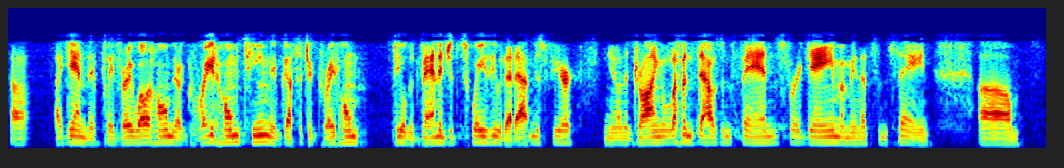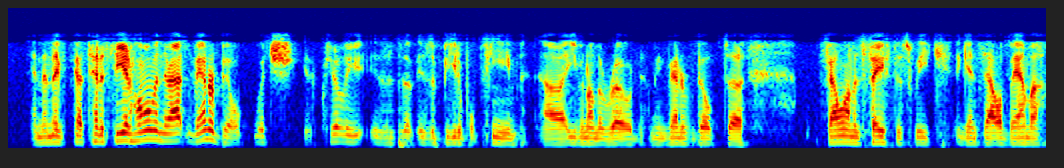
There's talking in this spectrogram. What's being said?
Uh, again, they've played very well at home. They're a great home team. They've got such a great home field advantage at Swayze with that atmosphere. You know, they're drawing 11,000 fans for a game. I mean, that's insane. Um, and then they've got Tennessee at home, and they're at Vanderbilt, which clearly is a, is a beatable team, uh, even on the road. I mean, Vanderbilt uh, fell on his face this week against Alabama.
